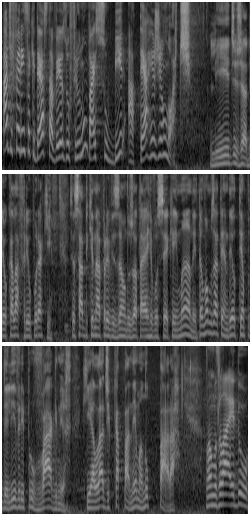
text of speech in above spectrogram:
A diferença é que desta vez o frio não vai subir até a região norte. Lide já deu calafrio por aqui. Você sabe que na previsão do JR você é quem manda, então vamos atender o tempo delivery para o Wagner, que é lá de Capanema, no Pará. Vamos lá, Edu.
